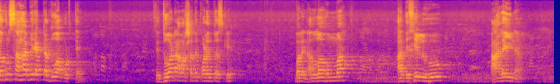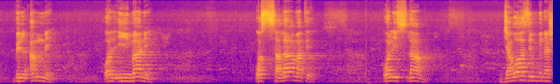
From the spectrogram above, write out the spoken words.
তখন সাহাবির একটা দোয়া পড়তেন। দোয়াটা আমার সাথে পড়েন তো আজকে। বলেন আল্লাহ আদখিলহু আলাইনা বিল আমনি ওয়াল ইমানি ওয়াস সালামাতে ওয়াল ইসলাম জাওয়াজিম মিনাশ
